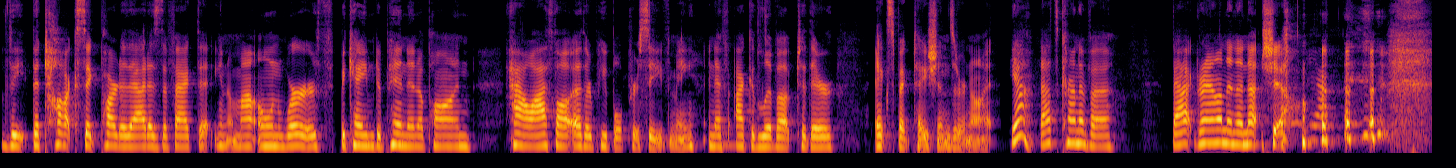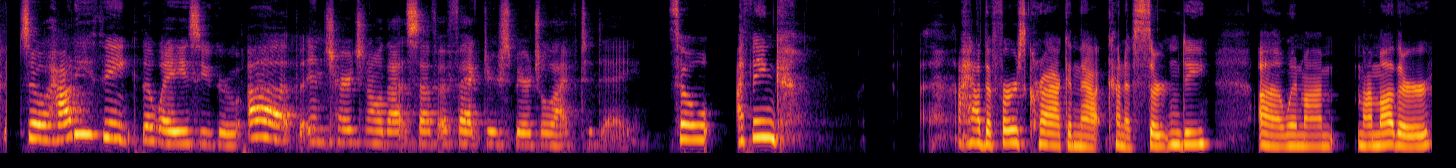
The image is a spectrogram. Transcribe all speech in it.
The the toxic part of that is the fact that, you know, my own worth became dependent upon how I thought other people perceived me and if I could live up to their expectations or not. Yeah, that's kind of a background in a nutshell. yeah. so, how do you think the ways you grew up in church and all that stuff affect your spiritual life today? So I think I had the first crack in that kind of certainty uh, when my my mother,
